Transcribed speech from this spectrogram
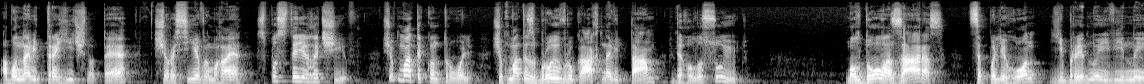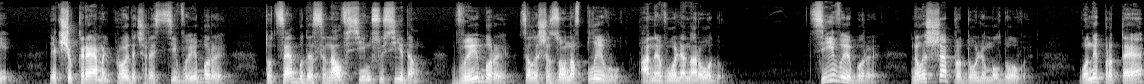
або навіть трагічно те, що Росія вимагає спостерігачів, щоб мати контроль, щоб мати зброю в руках навіть там, де голосують. Молдова зараз це полігон гібридної війни. Якщо Кремль пройде через ці вибори, то це буде сигнал всім сусідам. Вибори це лише зона впливу, а не воля народу. Ці вибори не лише про долю Молдови, вони про те,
